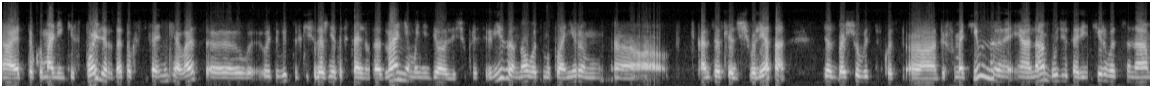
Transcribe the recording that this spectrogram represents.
а, это такой маленький спойлер, да, только специально для вас. Э, у этой выставки еще даже нет официального названия, мы не делали еще пресс-релиза, но вот мы планируем в конце следующего лета сделать большую выставку перформативную, и она будет ориентироваться на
